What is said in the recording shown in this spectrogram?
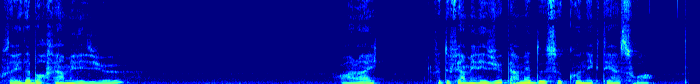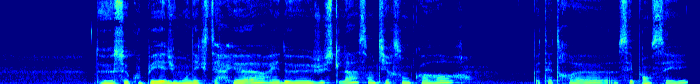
Vous allez d'abord fermer les yeux. Voilà, et le fait de fermer les yeux permet de se connecter à soi de se couper du monde extérieur et de juste là sentir son corps, peut-être euh, ses pensées,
